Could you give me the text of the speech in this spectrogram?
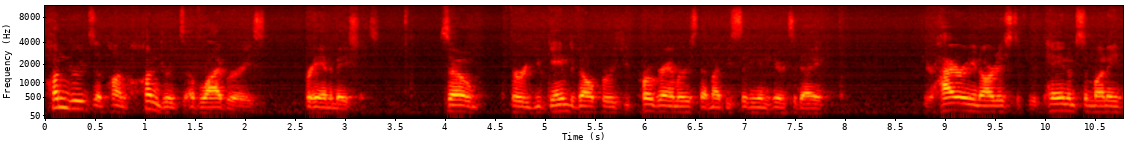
hundreds upon hundreds of libraries for animations. So for you game developers, you programmers that might be sitting in here today, if you're hiring an artist, if you're paying them some money,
